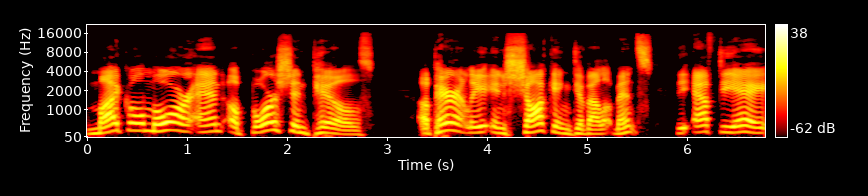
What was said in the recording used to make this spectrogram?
Michael Moore and abortion pills. Apparently, in shocking developments, the FDA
